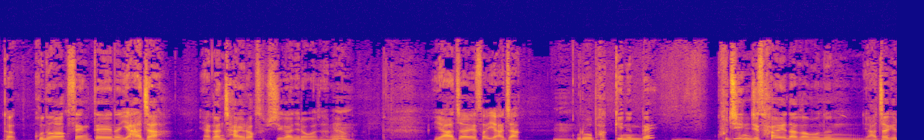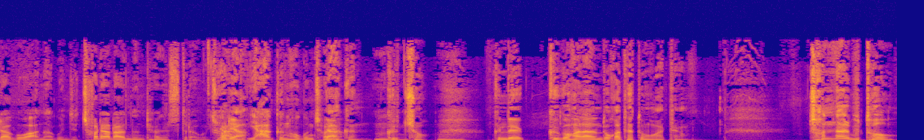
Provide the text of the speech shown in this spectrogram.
그러니까 고등학생 때는 야자, 야간 자율학습 시간이라고 하잖아요. 음. 야자에서 야작으로 음. 바뀌는데 굳이 이제 사회 나가면은 야작이라고 안 하고 이제 철야라는 표현을 쓰더라고요. 철야. 야, 야근 혹은 철야. 야근. 음. 그렇죠. 음. 근데 그거 하나는 똑같았던 것 같아요. 첫날부터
